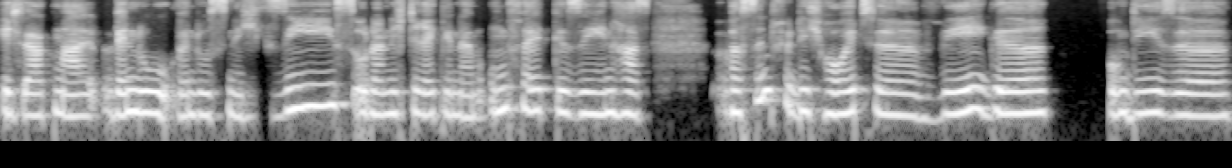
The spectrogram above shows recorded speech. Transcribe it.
ich sag mal, wenn du, wenn du es nicht siehst oder nicht direkt in deinem Umfeld gesehen hast, was sind für dich heute Wege, um diese,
